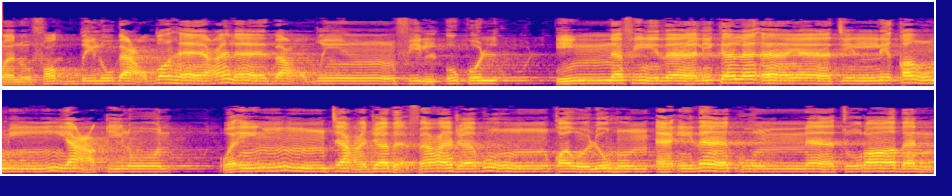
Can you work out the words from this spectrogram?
ونفضل بعضها على بعض في الأكل. إن في ذلك لآيات لقوم يعقلون. وإن تعجب فعجب قولهم أإذا كنا ترابا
